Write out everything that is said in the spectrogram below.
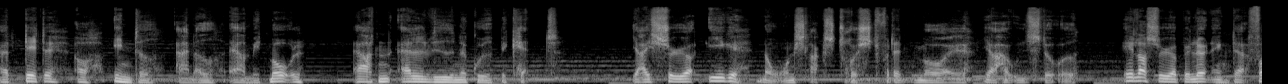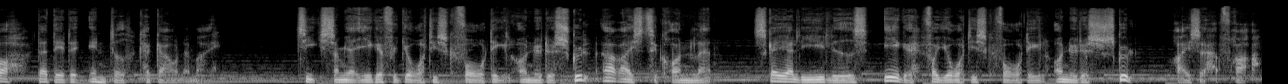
At dette og intet andet er mit mål, er den alvidende Gud bekendt. Jeg søger ikke nogen slags trøst for den møje, jeg har udstået, eller søger belønning derfor, da dette intet kan gavne mig. Ti, som jeg ikke for jordisk fordel og nytte skyld er rejst til Grønland, skal jeg ligeledes ikke for jordisk fordel og nytte skyld rejse herfra.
